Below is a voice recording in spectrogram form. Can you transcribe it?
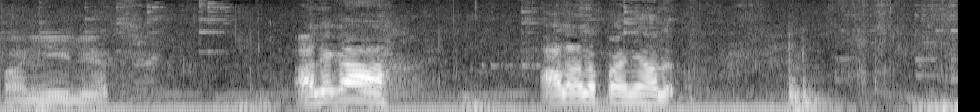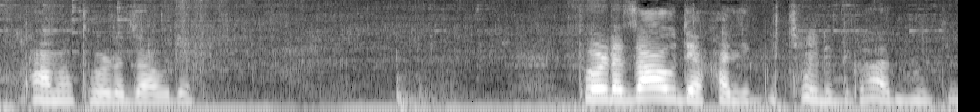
पाणी येईल आले का आला आलं पाणी आलं थांबा थोडं जाऊ द्या थोडं जाऊ द्या खाली छडीत घाण होती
